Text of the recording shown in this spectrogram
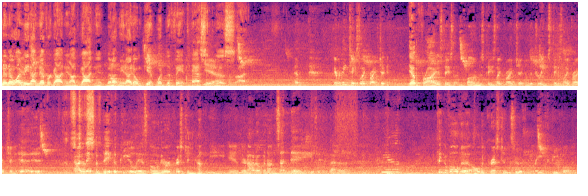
No, no, no. I mean, I never gotten it. I've gotten it, but I Oh, mean, yeah. I don't get what the fantasticness. I, And everything tastes like fried chicken. Yep. The fries taste like buns taste like fried chicken. The drinks taste like fried chicken. It is. I just- think the big appeal is, oh, they're a Christian company and they're not open on Sundays and blah blah. blah. Yeah. Think of all the all the Christians who have raped people and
